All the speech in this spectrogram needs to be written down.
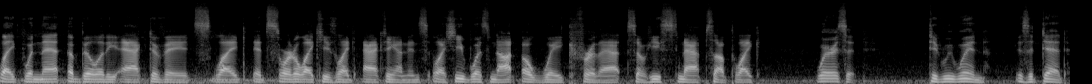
like when that ability activates, like it's sort of like he's like acting on ins- like he was not awake for that, so he snaps up like, "Where is it? Did we win? Is it dead?"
